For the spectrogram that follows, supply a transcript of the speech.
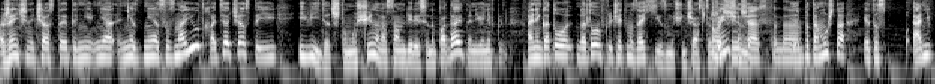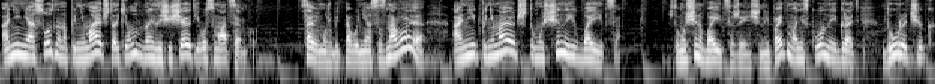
Женщины часто это не, не, не, не осознают, хотя часто и, и видят, что мужчина, на самом деле, если нападает на нее, они, вклю- они готовы, готовы включать мазохизм очень часто Очень женщины. часто, да. Э, Потому что это, они, они неосознанно понимают, что таким образом они защищают его самооценку. Сами, может быть, того не осознавая, они понимают, что мужчина их боится. Что мужчина боится женщины. И поэтому они склонны играть дурочек,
